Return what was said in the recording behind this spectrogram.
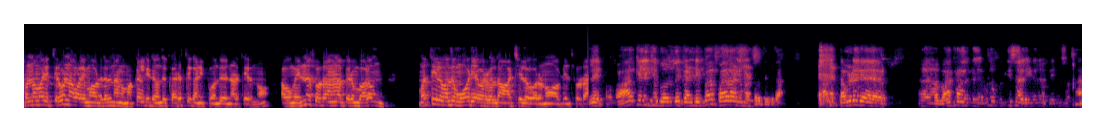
சொன்ன மாதிரி திருவண்ணாமலை மாவட்டத்தில் நாங்க மக்கள் கிட்ட வந்து கருத்து கணிப்பு வந்து நடத்தியிருந்தோம். அவங்க என்ன சொல்றாங்கன்னா பெரும்பாலும் மத்தியில வந்து மோடி அவர்கள் தான் ஆட்சியில வரணும் அப்படின்னு சொல்றாங்க. இல்ல இப்ப வாக்களிக்க போறது கண்டிப்பா பாராளுமன்றத்துக்கு தான். தமிழக வாக்காளர்கள் எவ்வளவு புத்திசாலிகள் அப்படின்னு சொன்னா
